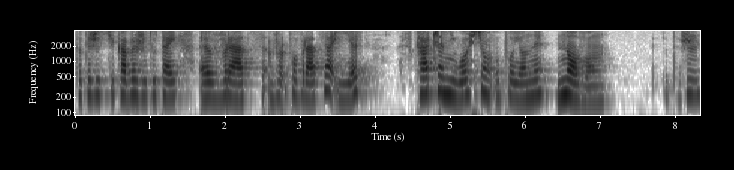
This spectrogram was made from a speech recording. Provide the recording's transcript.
to też jest ciekawe, że tutaj wraca, w, powraca i jest skacze miłością upojony nową. To też... Mm,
